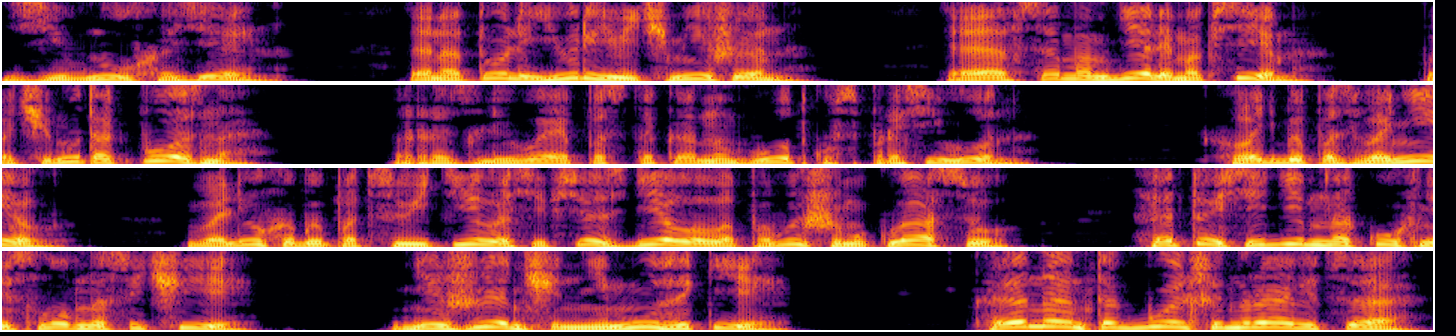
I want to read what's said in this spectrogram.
зевнул хозяин. Анатолий Юрьевич Мишин. А в самом деле, Максим, почему так поздно? Разливая по стаканам водку, спросил он. Хоть бы позвонил, Валюха бы подсуетилась и все сделала по высшему классу. А то сидим на кухне словно сычи. Ни женщин, ни музыки. А нам так больше нравится.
